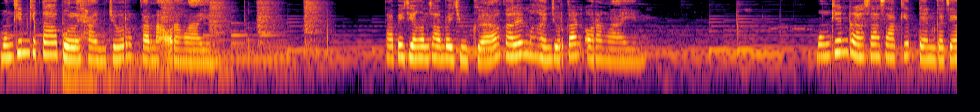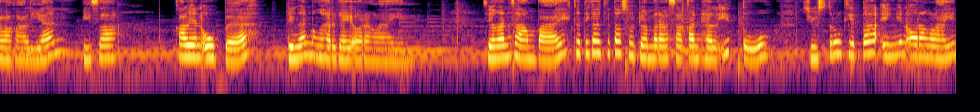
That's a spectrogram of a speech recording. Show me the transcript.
Mungkin kita boleh hancur karena orang lain, tapi jangan sampai juga kalian menghancurkan orang lain. Mungkin rasa sakit dan kecewa kalian bisa kalian ubah dengan menghargai orang lain. Jangan sampai ketika kita sudah merasakan hal itu, justru kita ingin orang lain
